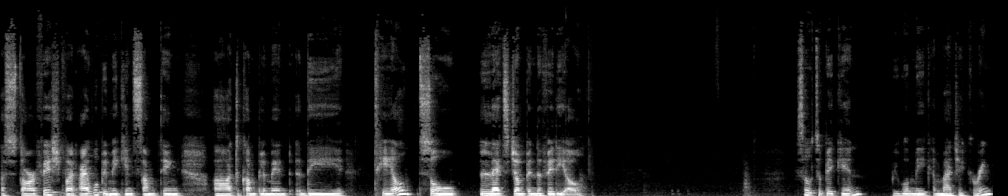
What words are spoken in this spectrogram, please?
a starfish, but I will be making something uh, to complement the tail. So let's jump in the video. So to begin, we will make a magic ring.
